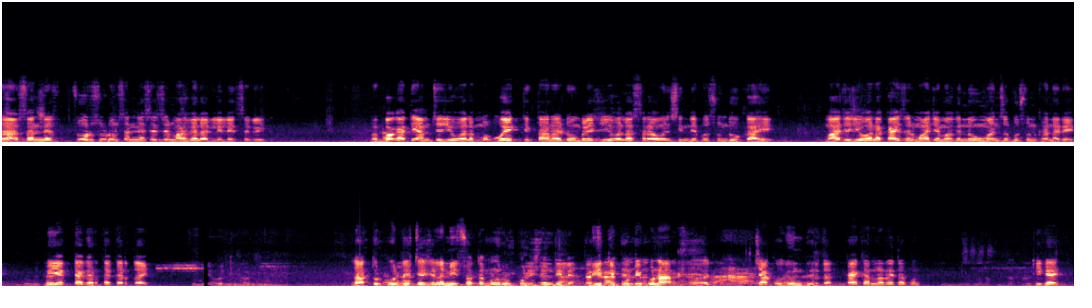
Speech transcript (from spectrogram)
हां संन्यास चोर सोडून संन्यासाचे महागा लागलेले आहेत सगळे. मग बघा ते आमच्या जीवाला वैयक्तिक ताना डोंबळ्याच्या जीवाला श्रावण शिंदेपासून धोका आहे. माझ्या जीवाला काय झालं? माझ्या मागे नऊ माणसं बसून खाणार आहेत. मी एकटा घरता करताय. लातूर पोलीस स्टेशनला मी स्वतः मुरुड पोलीस स्टेशन दिल्या भीतीपुटी पुन्हा अ, चाकू घेऊन फिरतात. काय करणार आहेत आपण? ठीक आहे.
